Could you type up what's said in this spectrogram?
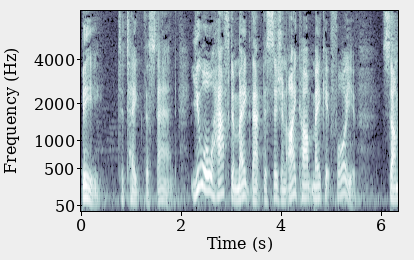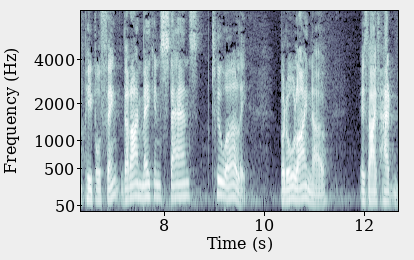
be to take the stand. You all have to make that decision. I can't make it for you. Some people think that I'm making stands too early. But all I know is I've had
